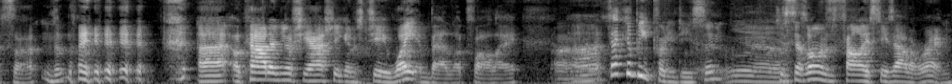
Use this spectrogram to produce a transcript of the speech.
that's not. uh, Okada and Yoshihashi against Jay White and Bad Luck Fale. Uh, Uh, that could be pretty decent. yeah. Just as long as Fale stays out of the ring.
